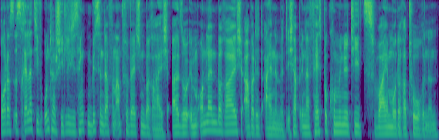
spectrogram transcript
Boah, das ist relativ unterschiedlich. Es hängt ein bisschen davon ab, für welchen Bereich. Also im Online-Bereich arbeitet eine mit. Ich habe in der Facebook-Community zwei Moderatorinnen.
